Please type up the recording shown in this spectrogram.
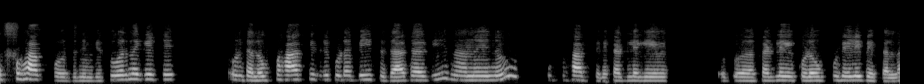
ಉಪ್ಪು ಹಾಕ್ಬೋದು ನಿಮ್ಗೆ. ಸುವರ್ಣ ಗೆಡ್ಡೆ ಉಂಟಲ್ಲ, ಉಪ್ಪು ಹಾಕಿದ್ರೆ ಕೂಡ ಬೇಯ್ತದೆ. ಹಾಗಾಗಿ ನಾನು ಏನು ಉಪ್ಪು ಹಾಕ್ತೇನೆ. ಕಡ್ಲೆಗೆ ಕಡ್ಲೆಗೆ ಕೂಡ ಉಪ್ಪು ಹೇಳಿಬೇಕಲ್ಲ.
